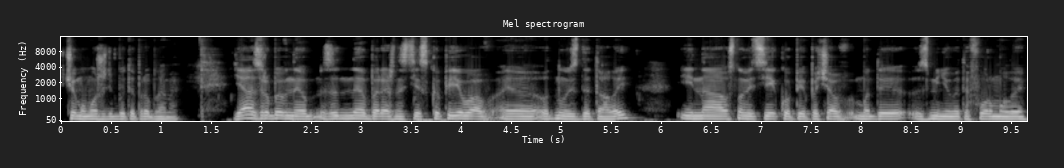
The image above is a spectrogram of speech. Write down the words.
в чому можуть бути проблеми. Я зробив не, з необережності, скопіював е, одну із деталей, і на основі цієї копії почав моди... змінювати формули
